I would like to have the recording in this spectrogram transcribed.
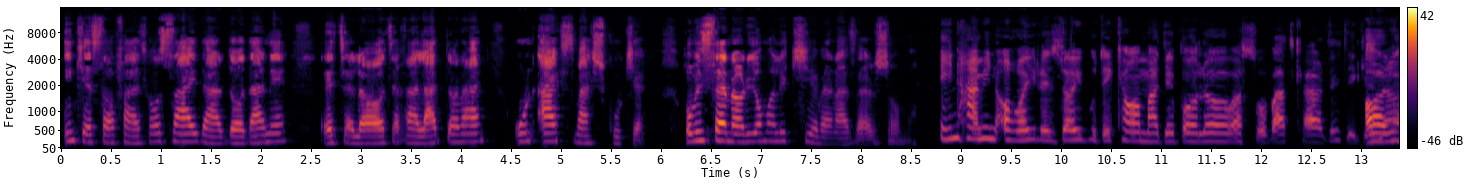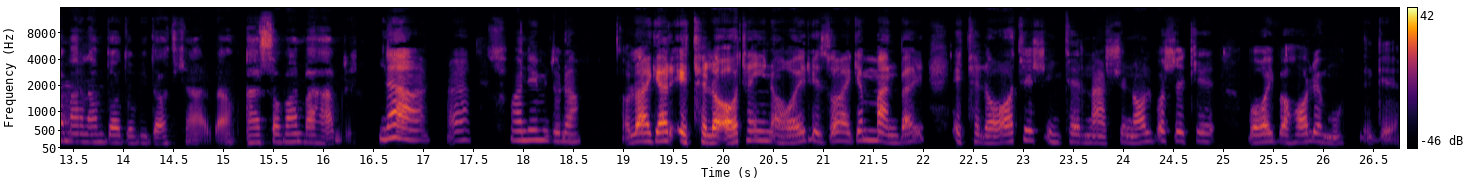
این کسافت ها سعی در دادن اطلاعات غلط دارن. اون عکس مشکوکه. خب این سناریو مال کیه به نظر شما؟ این همین آقای رضایی بوده که آمده بالا و صحبت کرده دیگه آره نه؟ منم داد و بیداد کردم. اعصابم به هم ریخت. نه من نمی‌دونم. حالا اگر اطلاعات این آقای رضا اگه منبع اطلاعاتش اینترنشنال باشه که وای به حالمون دیگه.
